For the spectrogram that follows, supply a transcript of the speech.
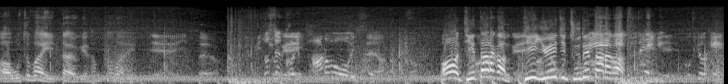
아, 오토바이 있다. 여기 삼토바이. 예, 있어요. 선생 거기 바로 있어요 어 뒤에 따라감. 뒤에 UAZ 두대 따라가. 오케이 오케이 오케이 오케이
